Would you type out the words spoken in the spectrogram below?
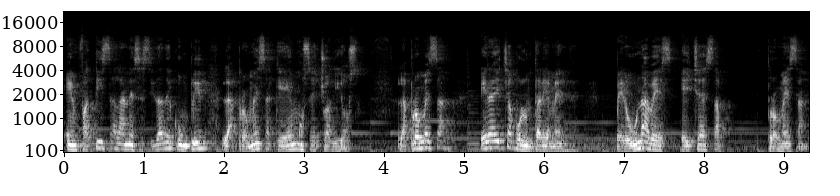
enfatiza la necesidad de cumplir la promesa que hemos hecho a Dios. La promesa era hecha voluntariamente, pero una vez hecha esa promesa,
